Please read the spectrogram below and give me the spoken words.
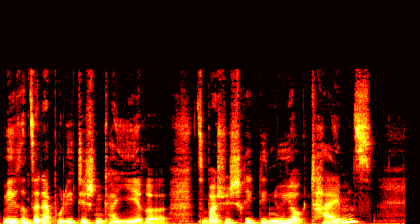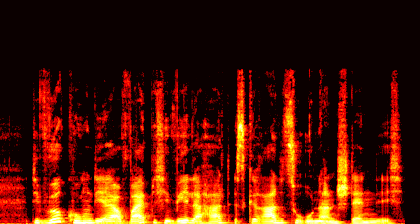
während seiner politischen Karriere. Zum Beispiel schrieb die New York Times, die Wirkung, die er auf weibliche Wähler hat, ist geradezu unanständig.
